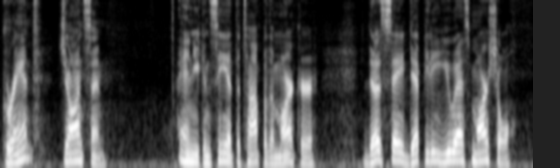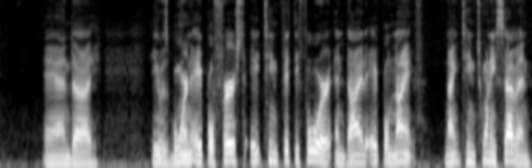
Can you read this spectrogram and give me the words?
Grant Johnson. And you can see at the top of the marker, does say Deputy U.S. Marshal. And uh, he was born April 1st, 1854 and died April 9th, 1927.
